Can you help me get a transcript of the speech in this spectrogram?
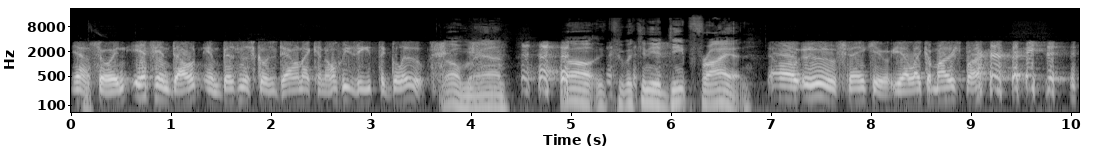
Yeah, so in, if in doubt and business goes down, I can always eat the glue. Oh man! oh, but can you deep fry it? Oh, ooh, thank you. Yeah, like a Mars bar. right?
